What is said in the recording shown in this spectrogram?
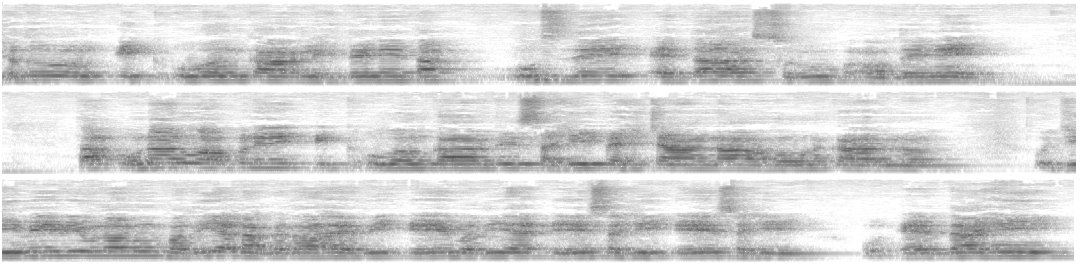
ਜਦੋਂ ਇੱਕ ਓੰਕਾਰ ਲਿਖਦੇ ਨੇ ਤਾਂ ਉਸ ਦੇ ਐਦਾਂ ਸਰੂਪ ਆਉਂਦੇ ਨੇ। ਤਾਂ ਉਹਨਾਂ ਨੂੰ ਆਪਣੇ ਇੱਕ ਓੰਕਾਰ ਦੀ ਸਹੀ ਪਹਿਚਾਣ ਨਾ ਹੋਣ ਕਾਰਨ ਉਹ ਜਿਵੇਂ ਵੀ ਉਹਨਾਂ ਨੂੰ ਵਧੀਆ ਲੱਗਦਾ ਹੈ ਵੀ ਇਹ ਵਧੀਆ, ਇਹ ਸਹੀ ਇਹ ਸਹੀ, ਉਹ ਐਦਾਂ ਹੀ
